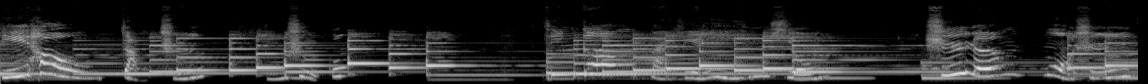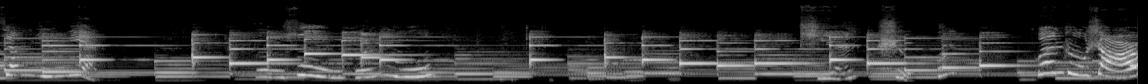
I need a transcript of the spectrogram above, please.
敌后掌持不是功，金刚百炼一英雄，识人莫识将军面，朴素浑如田。祝少儿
